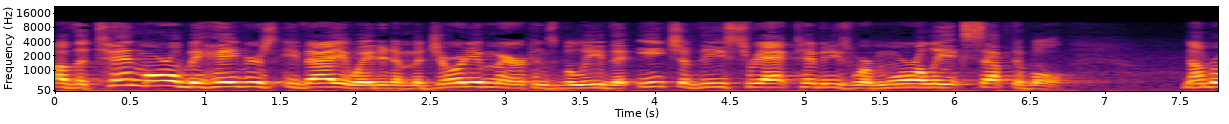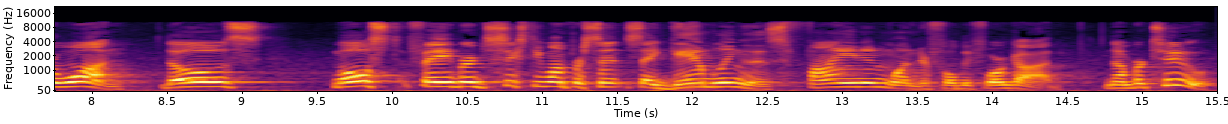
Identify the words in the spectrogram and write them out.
Of the 10 moral behaviors evaluated, a majority of Americans believe that each of these three activities were morally acceptable. Number one, those most favored, 61% say gambling is fine and wonderful before God. Number two,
